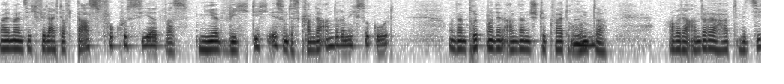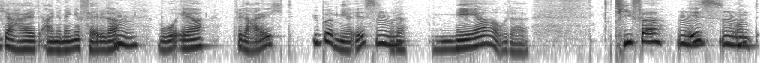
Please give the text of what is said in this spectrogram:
weil man sich vielleicht auf das fokussiert, was mir wichtig ist und das kann der andere nicht so gut. Und dann drückt man den anderen ein Stück weit runter. Aber der andere hat mit Sicherheit eine Menge Felder, wo er vielleicht über mir ist oder mehr oder tiefer ist und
